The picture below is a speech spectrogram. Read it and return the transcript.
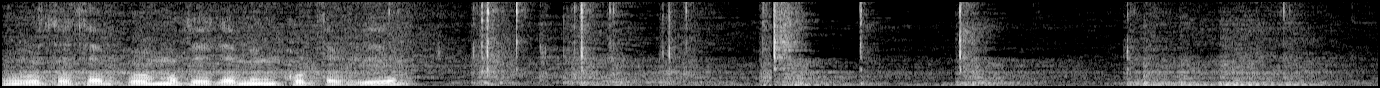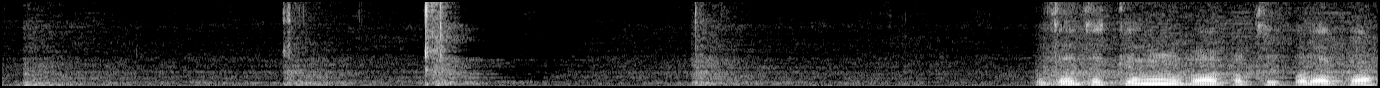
A tratar, podemos tratar también un cortaría. Lo tanto es que no nos va a partir por acá.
